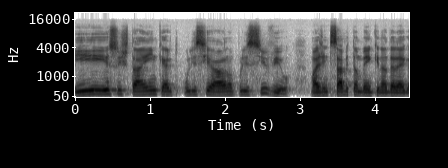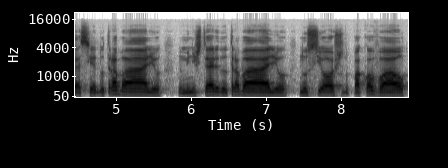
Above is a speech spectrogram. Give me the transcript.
e isso está em inquérito policial na Polícia Civil. Mas a gente sabe também que na Delegacia do Trabalho, no Ministério do Trabalho, no CIOSH do Pacoval,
